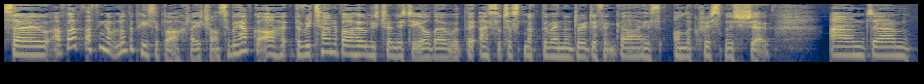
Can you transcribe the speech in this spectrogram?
So I've got, I think, I've another piece of Bach later on. So we have got our, the Return of Our Holy Trinity, although I sort of snuck them in under a different guise on the Christmas show, and um,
